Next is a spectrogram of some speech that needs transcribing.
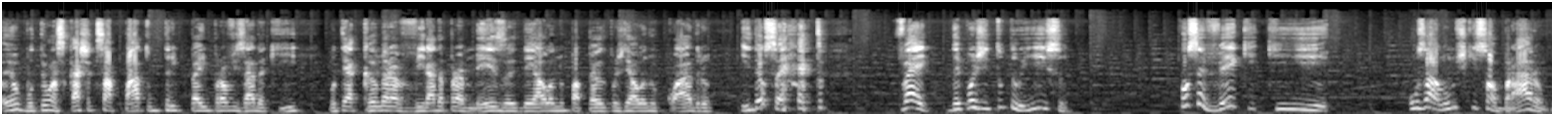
Eu botei umas caixas de sapato, um tripé improvisado aqui botei a câmera virada pra mesa, dei aula no papel, depois dei aula no quadro, e deu certo. Véi, depois de tudo isso, você vê que, que os alunos que sobraram,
